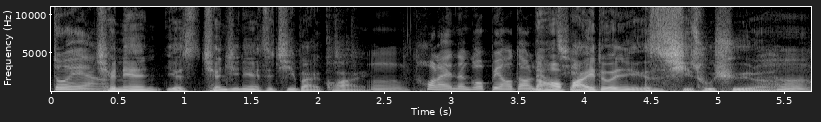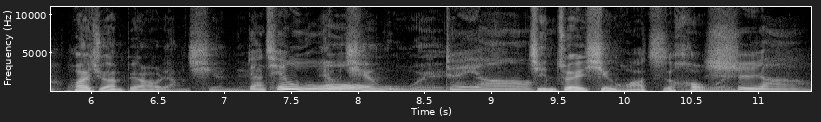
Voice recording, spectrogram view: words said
对呀，前年也是前几年也是几百块，嗯，后来能够飙到，然后把一堆人也是洗出去了，嗯，后来居然飙到两千呢，两千五，两千五哎，对呀，紧追信华之后，是啊，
